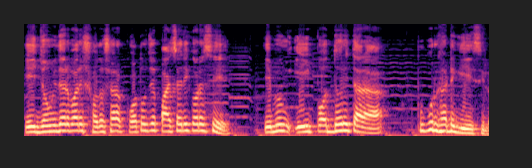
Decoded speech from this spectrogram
এই জমিদার বাড়ির সদস্যরা কত যে পাইচারি করেছে এবং এই পথ ধরেই তারা পুকুর ঘাটে গিয়েছিল।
